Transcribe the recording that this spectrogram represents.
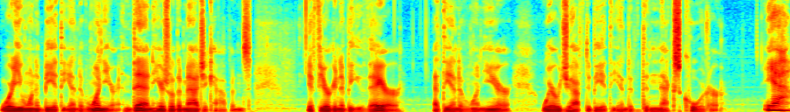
where you want to be at the end of one year. And then here's where the magic happens. If you're going to be there at the end of one year, where would you have to be at the end of the next quarter? yeah.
